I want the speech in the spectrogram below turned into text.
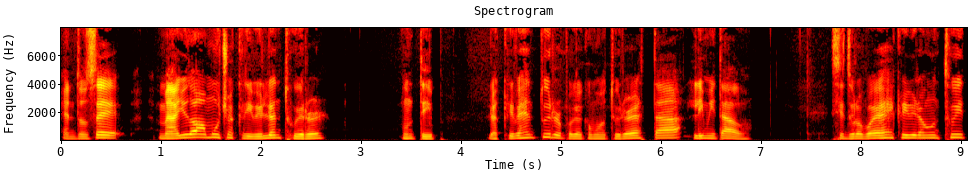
Entonces, me ha ayudado mucho escribirlo en Twitter, un tip. Lo escribes en Twitter porque como Twitter está limitado, si tú lo puedes escribir en un tweet,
